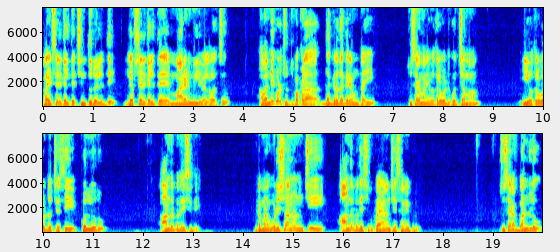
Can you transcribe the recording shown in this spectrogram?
రైట్ సైడ్కి వెళ్తే చింతూరు వెళ్ళిద్ది లెఫ్ట్ సైడ్కి వెళితే మారేడుమిల్లి వెళ్ళవచ్చు. అవన్నీ కూడా చుట్టుపక్కల దగ్గర దగ్గరే ఉంటాయి. చూసారా మనం యువతల ఒడ్డుకు వచ్చాం మనం. ఈ యువతల ఒడ్డు వచ్చేసి పొల్లూరు. ఆంధ్రప్రదేశ్ ఇది. అంటే మన ఒడిశా నుంచి ఆంధ్రప్రదేశ్కు ప్రయాణం చేసాం ఇప్పుడు. చూసారా బండ్లు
